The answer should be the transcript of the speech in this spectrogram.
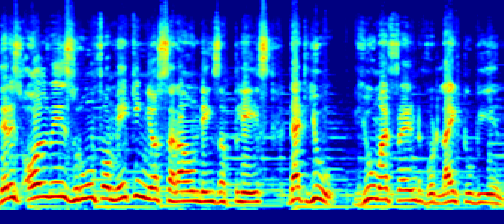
there is always room for making your surroundings a place that you, you my friend, would like to be in.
